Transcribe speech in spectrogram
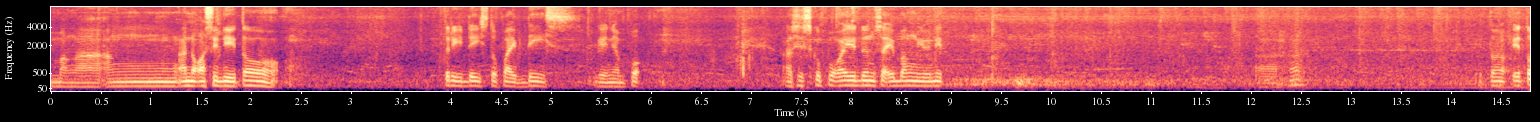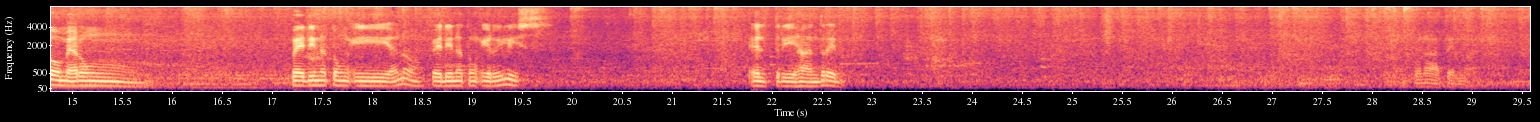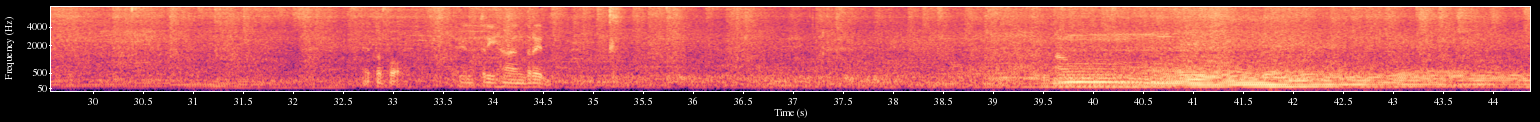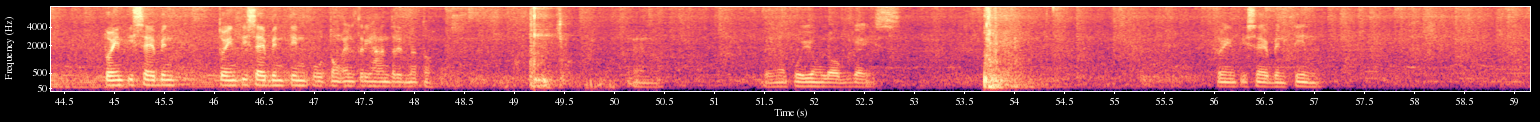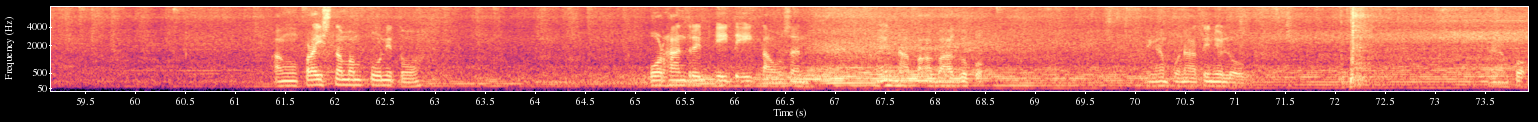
Mga ang ano kasi dito 3 days to 5 days. Ganyan po. Assist ko po kayo dun sa ibang unit. Aha. Ito ito merong pwede na tong i ano pwede na tong i-release. L300 Tingnan po natin. Ito po yung 300 ang Twenty-seven 2017 po tong L300 na to. Ayan. ganyan po yung loob guys. 2017 ang price naman po nito 488,000 ayun napakabago po tingnan po natin yung loob ayan po.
